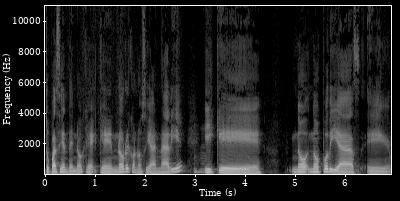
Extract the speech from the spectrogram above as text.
tu paciente, ¿no? Que, que no reconocía a nadie y que no, no podías eh,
